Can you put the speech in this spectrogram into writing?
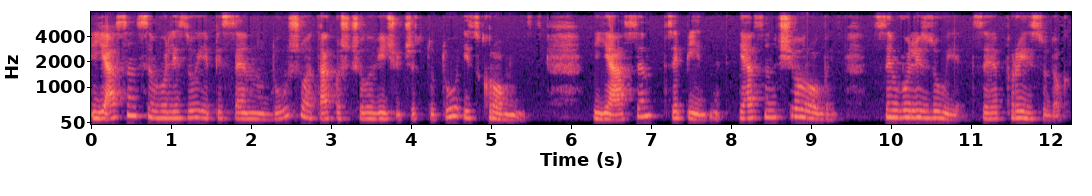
Ясен символізує пісенну душу, а також чоловічу чистоту і скромність. Ясен це підмет. Ясен що робить? Символізує це присудок.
